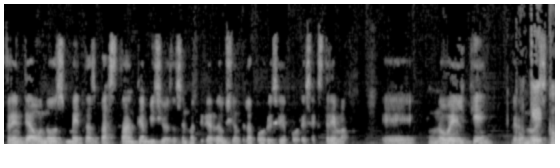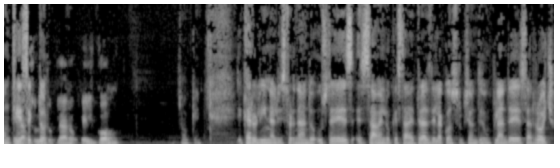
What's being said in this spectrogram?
frente a unos metas bastante ambiciosas en materia de reducción de la pobreza y de pobreza extrema, eh, uno ve el qué, pero no es ¿con qué sector? claro el cómo. Ok. Carolina, Luis Fernando, ustedes saben lo que está detrás de la construcción de un plan de desarrollo.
